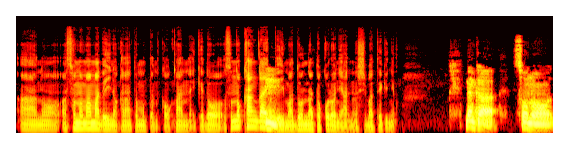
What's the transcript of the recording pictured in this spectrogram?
あのそのままでいいのかなと思ったのかわかんないけどその考えって今どんなところにあるの？芝的には。なんか、その、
